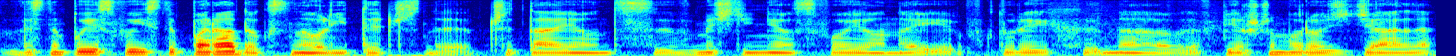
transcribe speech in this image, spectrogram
występuje swoisty paradoks neolityczny, czytając w myśli nieoswojonej, w której na, w pierwszym rozdziale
